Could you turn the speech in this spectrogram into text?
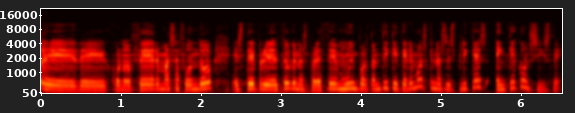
eh, de conocer más a fondo este proyecto que nos parece muy importante y que queremos que nos expliques en qué consiste.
